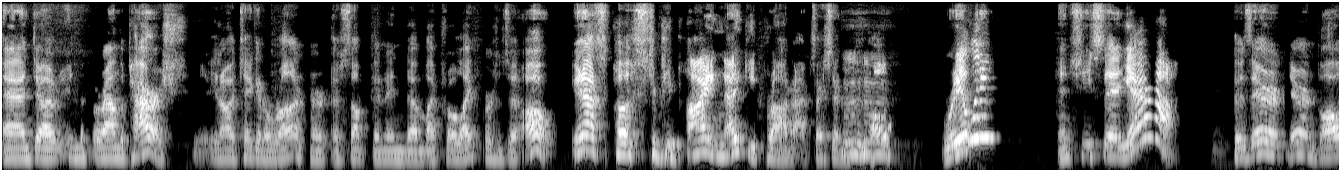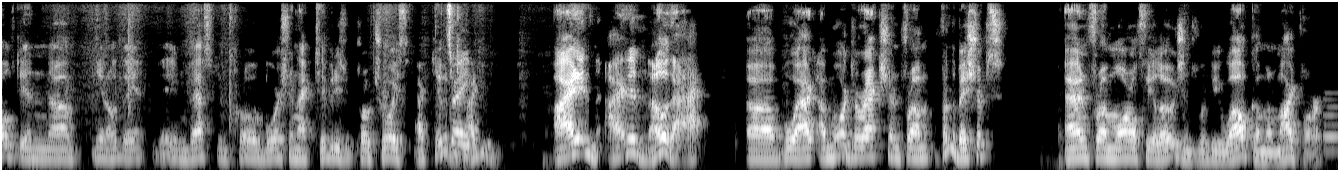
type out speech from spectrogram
and uh, in the, around the parish, you know, I'd taken a run or, or something, and uh, my pro life person said, "Oh, you're not supposed to be buying Nike products." I said, Mhm. "Oh, really?" And she said, "Yeah." Because they're they're involved in um, you know they, they invest in pro-abortion activities or pro-choice activities. Right. I, didn't, I didn't I didn't know that. Uh, boy, I, a more direction from from the bishops and from moral theologians would be welcome on my part.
